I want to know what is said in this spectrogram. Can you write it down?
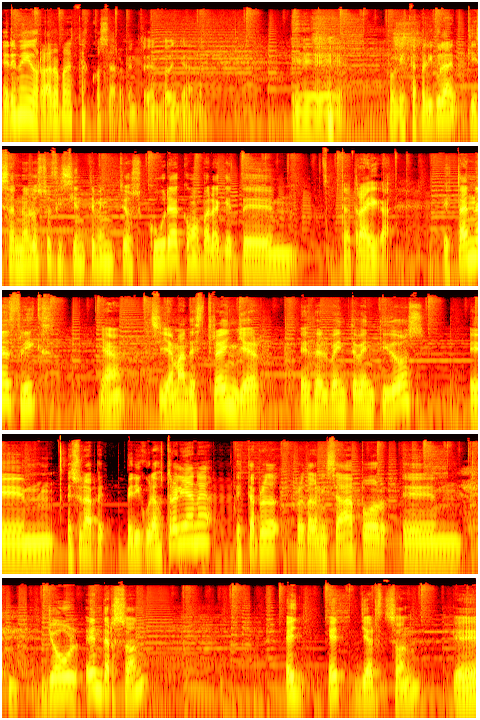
eres medio raro para estas cosas de repente, Don Jonathan. Eh, porque esta película quizás no es lo suficientemente oscura como para que te, te atraiga. Está en Netflix, ¿ya? Se llama The Stranger, es del 2022 Eh, es una pe- película australiana. Está pro- protagonizada por eh, Joel Henderson. Ed, Edgerson, que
